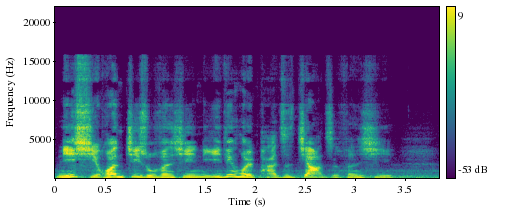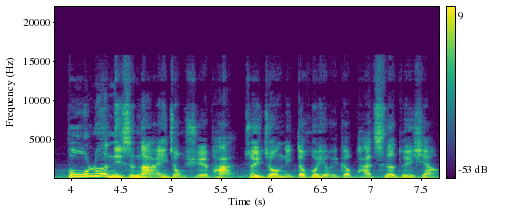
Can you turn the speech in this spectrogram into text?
你喜欢技术分析，你一定会排斥价值分析。不论你是哪一种学派，最终你都会有一个排斥的对象。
